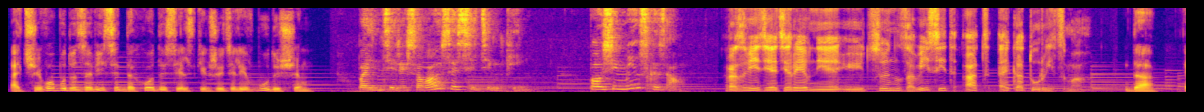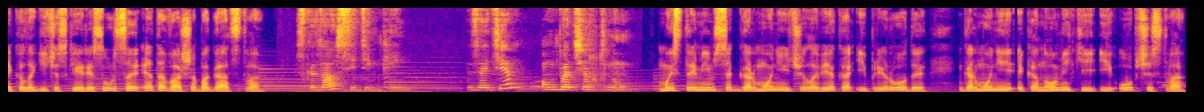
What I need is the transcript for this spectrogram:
От чего будут зависеть доходы сельских жителей в будущем? Поинтересовался Си Цзиньпин. Пау Синьмин сказал, Развитие деревни Юйцун зависит от экотуризма. Да, экологические ресурсы – это ваше богатство. сказал Си Цзиньпин. Затем он подчеркнул, Мы стремимся к гармонии человека и природы, гармонии экономики и общества.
